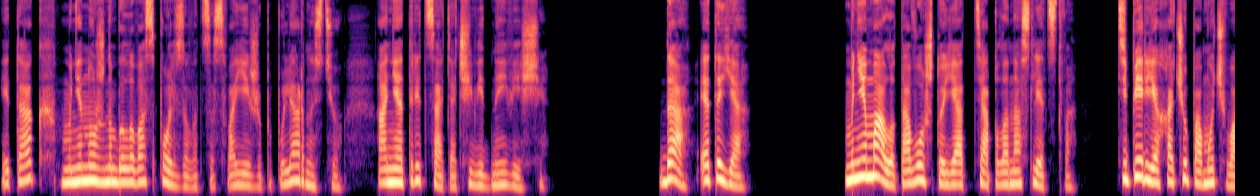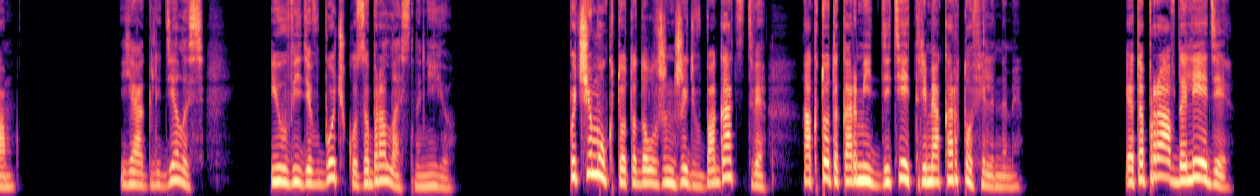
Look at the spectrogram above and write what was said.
Итак, мне нужно было воспользоваться своей же популярностью, а не отрицать очевидные вещи. Да, это я. Мне мало того, что я оттяпала наследство. Теперь я хочу помочь вам. Я огляделась и, увидев бочку, забралась на нее. Почему кто-то должен жить в богатстве, а кто-то кормить детей тремя картофелинами? Это правда, леди,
